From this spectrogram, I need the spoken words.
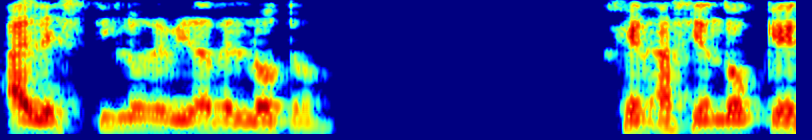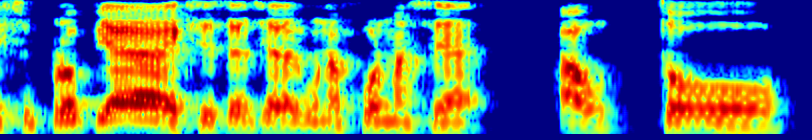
al estilo de vida del otro haciendo que su propia existencia de alguna forma sea auto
